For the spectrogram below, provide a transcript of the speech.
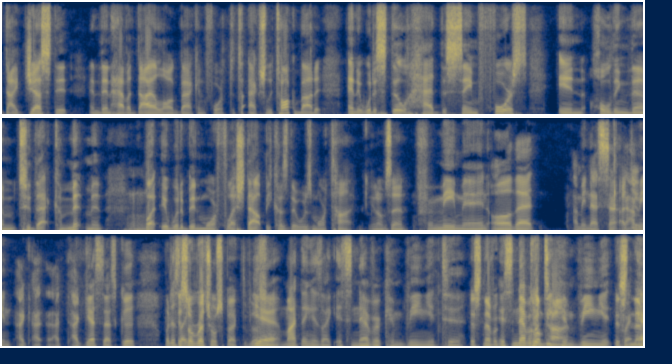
digest it, and then have a dialogue back and forth to t- actually talk about it. And it would have still had the same force in holding them to that commitment, mm-hmm. but it would have been more fleshed out because there was more time. You know what I'm saying? For me, man, all that. I mean, that's. I, do. mean, I, I I- I guess that's good, but it's, It's like a retrospective. That's yeah. all. My thing is like it's never convenient to. It's never It's never gonna be time. convenient It's for never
